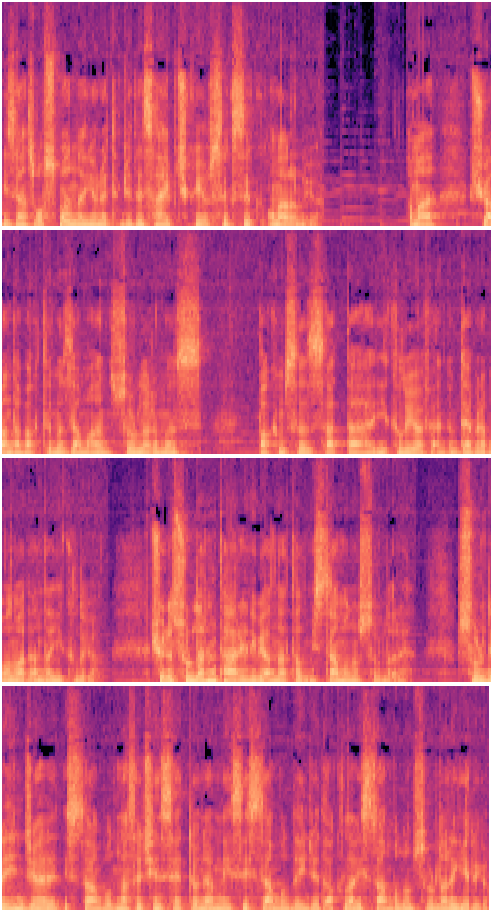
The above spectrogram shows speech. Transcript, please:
Bizans Osmanlı yönetimci de sahip çıkıyor. Sık sık onarılıyor. Ama şu anda baktığımız zaman surlarımız bakımsız hatta yıkılıyor efendim. Deprem olmadan da yıkılıyor. Şöyle surların tarihini bir anlatalım. İstanbul'un surları. Sur deyince İstanbul nasıl Çin Seddi önemliyse İstanbul deyince de akla İstanbul'un surları geliyor.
